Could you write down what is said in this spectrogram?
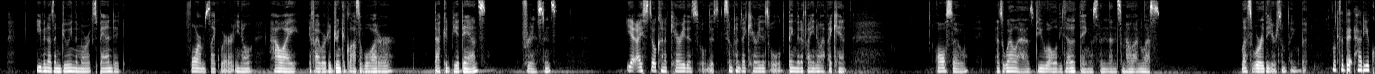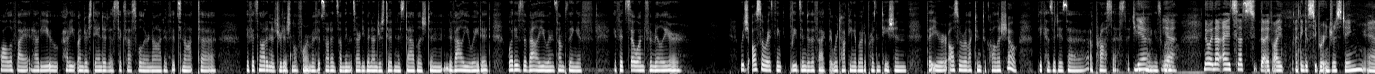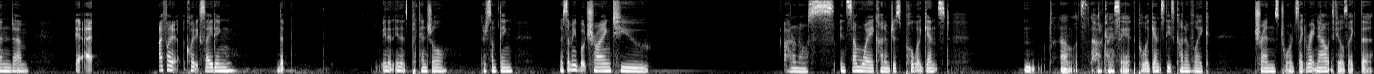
even as i'm doing the more expanded forms like where you know how i if i were to drink a glass of water that could be a dance for instance. Yet i still kind of carry this old this sometimes i carry this old thing that if i you know if i can't also as well as do all of these other things then then somehow I'm less less worthy or something. But well it's a bit how do you qualify it how do you how do you understand it as successful or not if it's not uh, if it's not in a traditional form if it's not in something that's already been understood and established and evaluated what is the value in something if if it's so unfamiliar which also I think bleeds into the fact that we're talking about a presentation that you're also reluctant to call a show because it is a, a process that you're yeah, doing as well. Yeah. No, and that I, that's if I I think it's super interesting, and um, yeah, I find it quite exciting that in in its potential, there's something there's something about trying to I don't know, in some way, kind of just pull against. Um, what's how can I say it? Pull against these kind of like trends towards like right now. It feels like the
